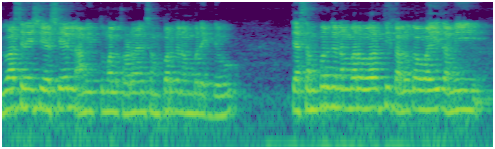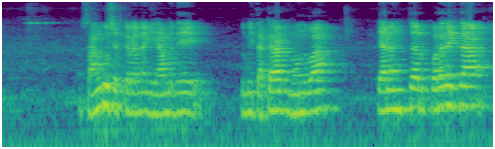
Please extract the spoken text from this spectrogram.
युवासेनेशी असेल आम्ही तुम्हाला थोड्या वेळाने संपर्क नंबर एक देऊ. त्या संपर्क नंबरवरती तालुका वाईज आम्ही सांगू शेतकऱ्यांना की ह्यामध्ये तुम्ही तक्रार नोंदवा. त्यानंतर परत एकदा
